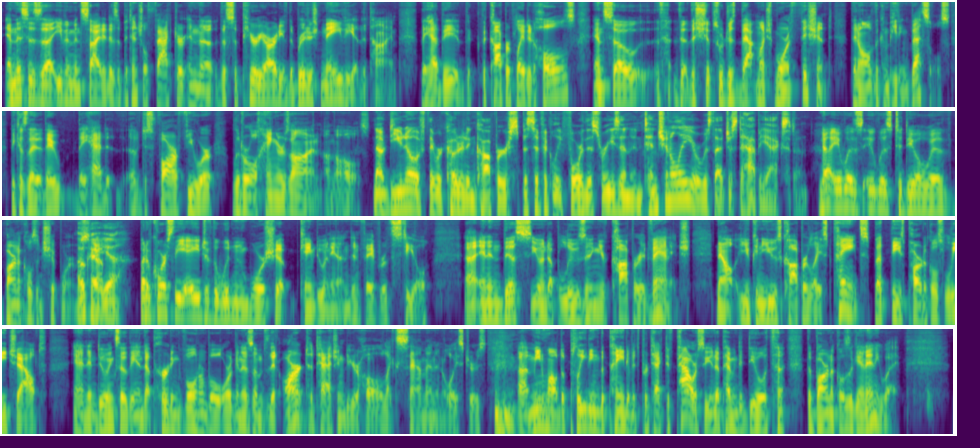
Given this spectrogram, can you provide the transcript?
And this has uh, even been cited as a potential factor in the, the superiority of the British Navy at the time. They had the, the, the copper plated hulls, and so the, the ships were just that much more efficient than all of the competing vessels because they, they, they had uh, just far fewer literal hangers on on the hulls. Now, do you know if they were coated in copper specifically for this reason intentionally, or was that just a happy accident? No, it was, it was to deal with barnacles and shipworms. Okay, yeah. But of course, the age of the wooden warship came to an end in favor of steel. Uh, and in this, you end up losing your copper advantage. Now, you can use copper laced paints, but these particles leach out And in doing so, they end up hurting vulnerable organisms that aren't attaching to your hull, like salmon and oysters. Mm-hmm. Uh, meanwhile, depleting the paint of its protective power, so you end up having to deal with the, the barnacles again anyway.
